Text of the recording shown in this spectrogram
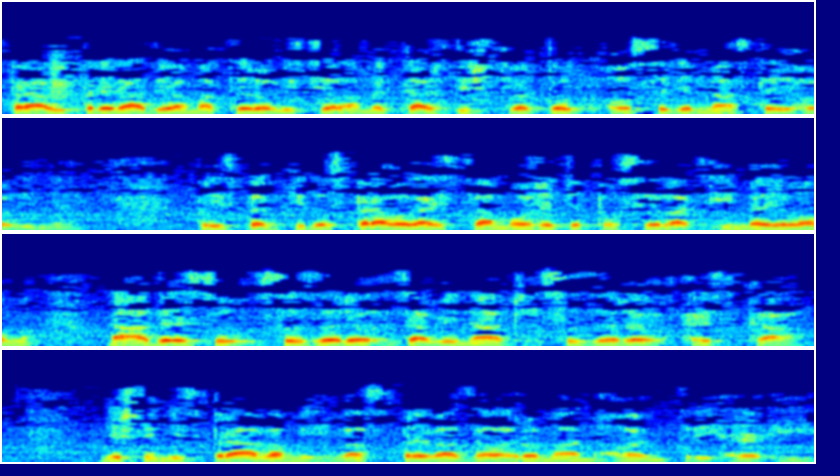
Správy pre rádioamatérov vysielame každý štvrtok o 17. hodine. Príspevky do spravodajstva môžete posielať e-mailom na adresu szr.sk. Dnešnými správami vás prevádzal Roman OM3EI.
